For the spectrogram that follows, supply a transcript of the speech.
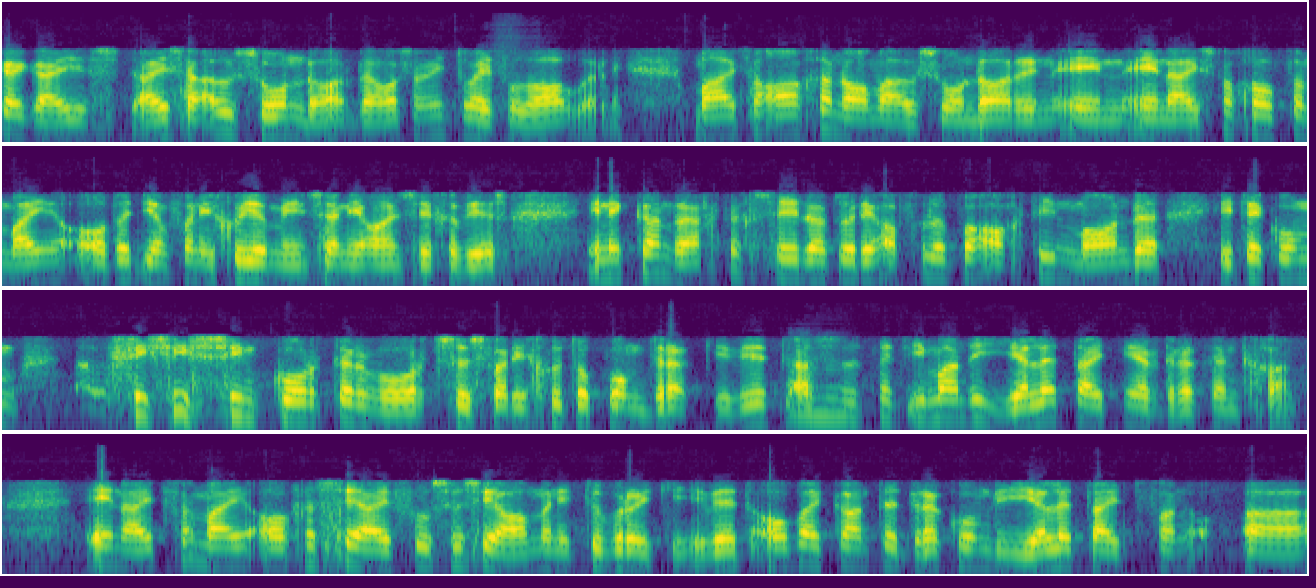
kyk hy's hy's 'n ou sondaar, daar's nou nie twyfel daaroor nie. Maar hy's 'n aangename ou sondaar en en en hy's nogal vir my altyd een van die goeie mense in die ANC gewees. En ek kan regtig sê dat oor die afgelope 18 maande het ek hom fisies sien korter word soos wat die goed op hom druk. Jy weet, as mhm. dit met iemand die hele tyd neerdrukkend gaan. En hy het vir my al gesê hy voel soos die haam in die toebroodjie. Jy weet, albei kante druk hom die hele tyd van uh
